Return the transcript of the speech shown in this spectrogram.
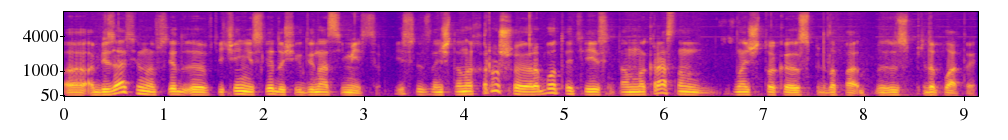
э, обязательно в, след... в течение следующих 12 месяцев. Если, значит, она хорошая, работаете. Если там на красном, значит, только с, предопла... с предоплатой.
